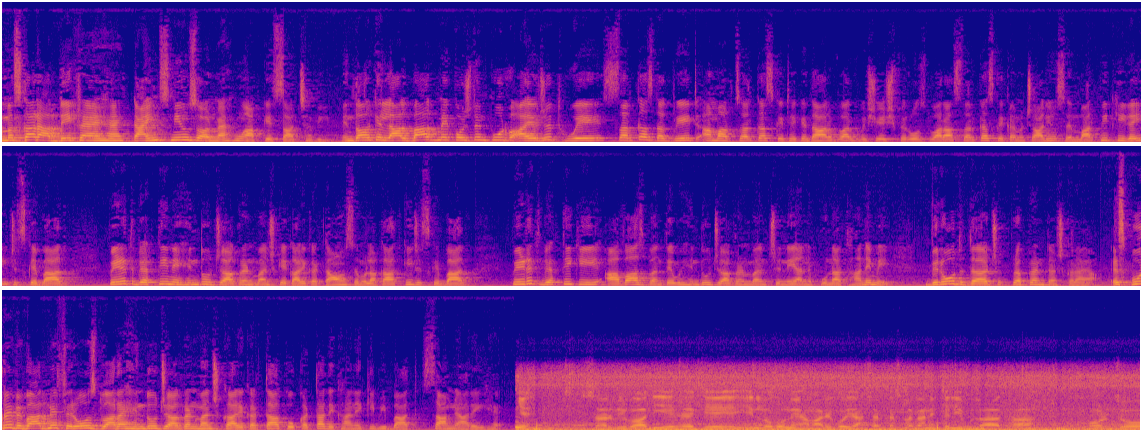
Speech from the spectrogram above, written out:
नमस्कार, आप देख रहे हैं टाइम्स न्यूज़ और मैं हूँ आपके साथ छवि। इंदौर के लालबाग में कुछ दिन पूर्व आयोजित हुए circus the great Amar circus के ठेकेदार वर्ग विशेष फिरोज द्वारा सर्कस के कर्मचारियों से मारपीट की गई, जिसके बाद पीड़ित व्यक्ति ने हिंदू जागरण मंच के कार्यकर्ताओं से मुलाकात की, जिसके बाद पीड़ित व्यक्ति की आवाज़ बनते हुए हिंदू जागरण मंच ने अन्नपूर्णा थाने में विरोध दर्ज, प्रकरण दर्ज कराया। इस पूरे विवाद में फिरोज द्वारा हिंदू जागरण मंच कार्यकर्ता को कट्टा दिखाने की भी बात सामने आ रही है। सर विवाद ये है कि इन लोगों ने हमारे को यहाँ सर्कस लगाने के लिए बुलाया था और जो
